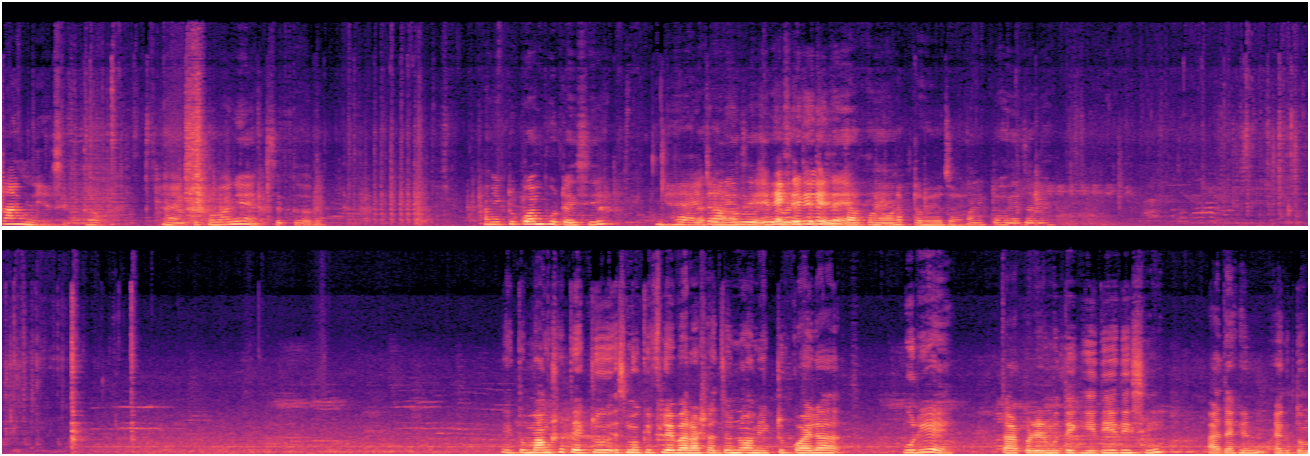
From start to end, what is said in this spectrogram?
টাইম নিয়ে শিখতে হবে। হ্যাঁ একটু সময় নিয়ে সেকতে হবে। আমি একটু কম ফুটাইছি। হ্যাঁ এটা রেখে দিলে। অনেকটা হয়ে যায় অনেকটা হয়ে যাবে। এই তো মাংসতে একটু স্মোকি ফ্লেভার আসার জন্য আমি একটু কয়লা পুড়িয়ে তারপরে এর মধ্যে ঘি দিয়ে দিছি। আর দেখেন একদম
